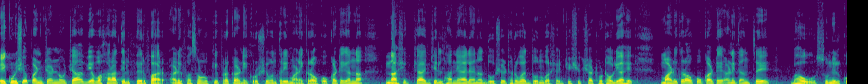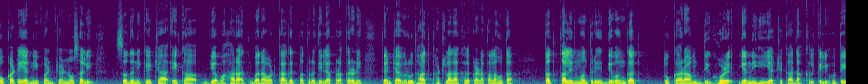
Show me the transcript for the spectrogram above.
एकोणीसशे पंच्याण्णवच्या व्यवहारातील फेरफार आणि फसवणुकीप्रकरणी कृषीमंत्री माणिकराव कोकाटे यांना नाशिकच्या जिल्हा न्यायालयानं दोषी ठरवत दोन वर्षांची शिक्षा ठोठावली आहे. माणिकराव कोकाटे आणि त्यांचे भाऊ सुनील कोकाटे यांनी पंच्याण्णव साली सदनिकेच्या एका व्यवहारात बनावट कागदपत्र दिल्याप्रकरणी त्यांच्या विरोधात खटला दाखल करण्यात आला होता. तत्कालीन मंत्री दिवंगत तुकाराम दिघोळे यांनी ही याचिका दाखल केली होती.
